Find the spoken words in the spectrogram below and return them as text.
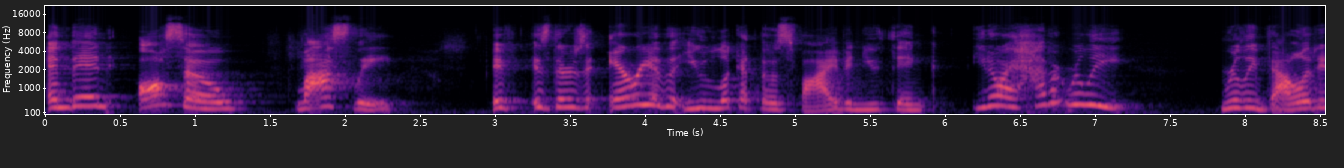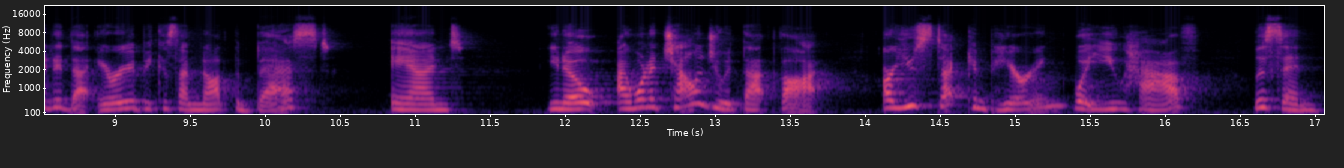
And then also, lastly, if is there's an area that you look at those five and you think, you know, I haven't really, really validated that area because I'm not the best. And, you know, I want to challenge you with that thought. Are you stuck comparing what you have? Listen,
